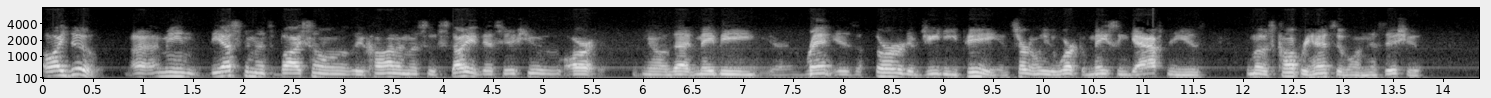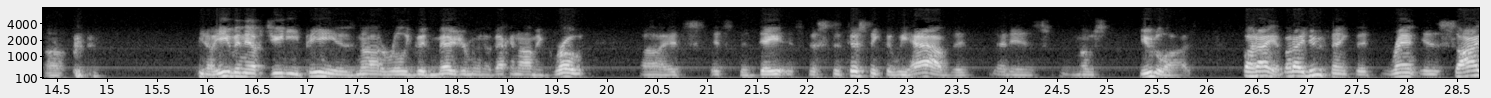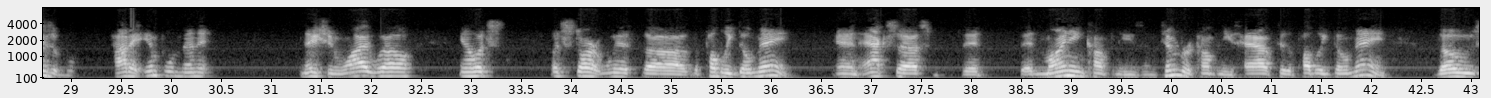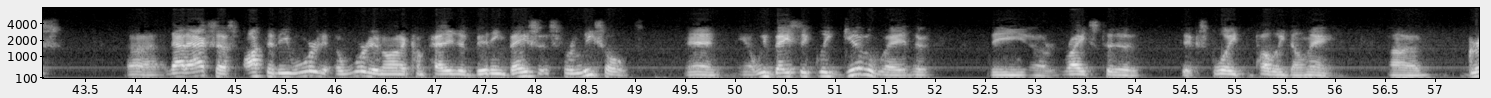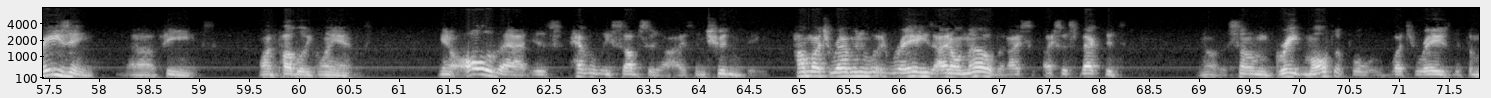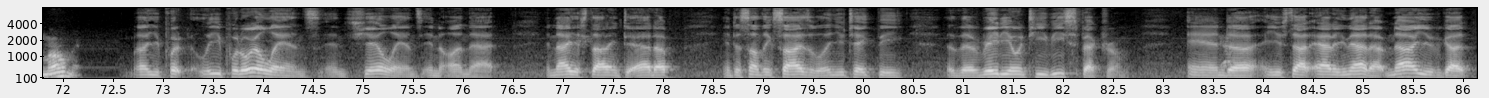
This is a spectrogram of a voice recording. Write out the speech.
Oh, I do. I mean, the estimates by some of the economists who studied this issue are you know, that maybe uh, rent is a third of GDP, and certainly the work of Mason Gaffney is the most comprehensive on this issue. Uh, you know, even if GDP is not a really good measurement of economic growth, uh, it's it's the data, it's the statistic that we have that that is most utilized. But I but I do think that rent is sizable. How to implement it nationwide? Well, you know, let's let's start with uh, the public domain and access that that mining companies and timber companies have to the public domain. Those uh, that access ought to be awarded, awarded on a competitive bidding basis for leaseholds, and you know we basically give away the the uh, rights to, to exploit the public domain. Uh, grazing uh, fees on public lands you know, all of that is heavily subsidized and shouldn't be. How much revenue it raise, I don't know, but I, I suspect it's you know some great multiple of what's raised at the moment. Well, you put you put oil lands and shale lands in on that, and now you're starting to add up into something sizable. And you take the the radio and TV spectrum, and uh, you start adding that up. Now you've got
